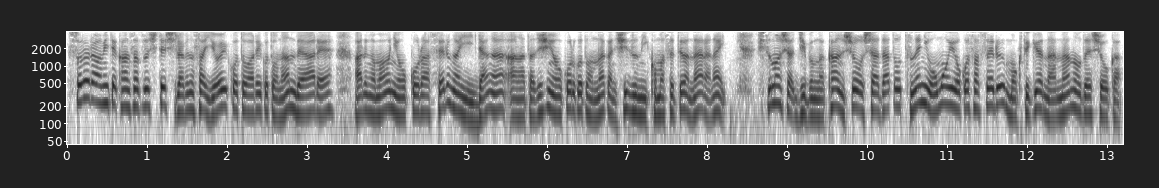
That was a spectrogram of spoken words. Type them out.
それらを見て観察して調べなさい。良いこと悪いことなんであれ、あるがままに怒らせるがいい。だが、あなた自身を怒ることの中に沈み込ませてはならない。質問者、自分が干渉者だと常に思い起こさせる目的は何なのでしょうか。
